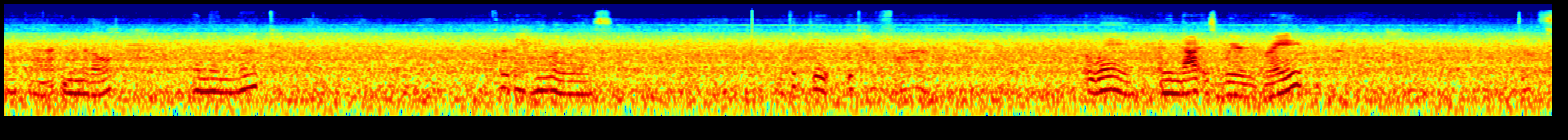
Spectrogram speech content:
Like that in the middle. And then look, look where the halo is. Look at the, look how far away. I mean, that is weird, right? That's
